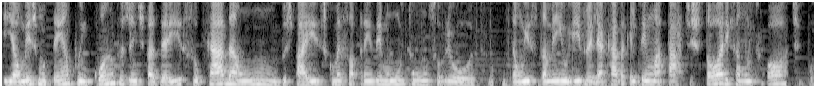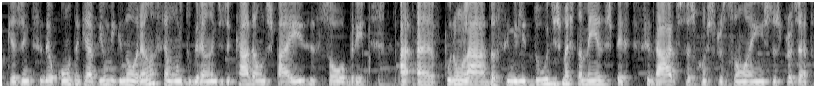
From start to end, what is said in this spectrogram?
E, ao mesmo tempo, enquanto a gente fazia isso, cada um dos países começou a aprender muito um sobre o outro. Então, isso também, o livro, ele acaba que ele tem uma parte histórica muito forte, porque a gente se deu conta que havia uma ignorância muito grande de cada um dos países sobre, a, a, por um lado, as similitudes, mas também as especificidades das construções, dos projetos,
